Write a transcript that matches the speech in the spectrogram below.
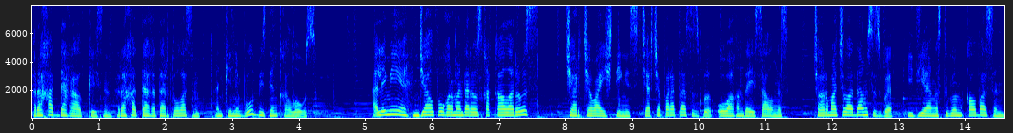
рахат дагы алып келсин рахат дагы тартып аласың. Анткени бул биздин каалообуз. Ал эми жалпы угармандарыбызга кааларыбыз чарчабай иштеңиз чарчап баратасызбы убагында эс алыңыз чыгармачыл адамсызбы? Идеяңыз түгөнүп калбасын.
